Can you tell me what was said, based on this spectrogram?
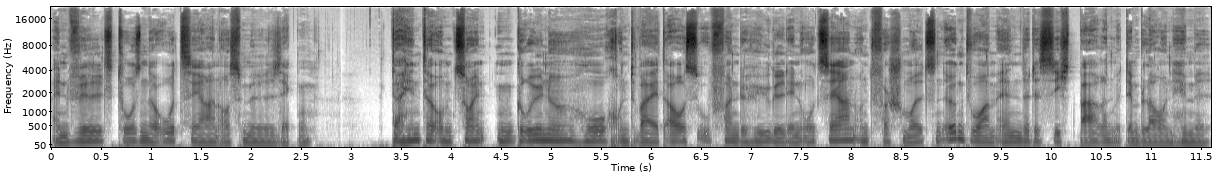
ein wild tosender Ozean aus Müllsäcken. Dahinter umzäunten grüne, hoch und weit ausufernde Hügel den Ozean und verschmolzen irgendwo am Ende des Sichtbaren mit dem blauen Himmel.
